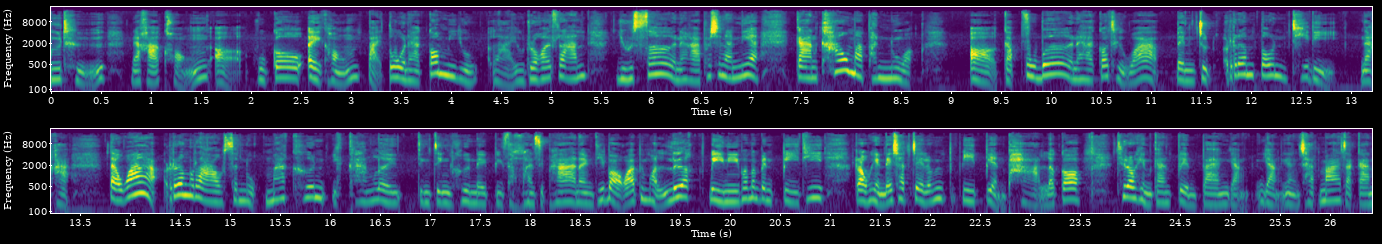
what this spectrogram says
มือถือนะคะของเอ่อ Google เอ้ของป่ายตู้นะคะก็มีอยู่หลายร้อยล้านยูเซอร์นะคะ เพราะฉะนั้นเนี่ยการเข้ามาผนวก กับ Uber นะคะก็ถือว่าเป็นจุดเริ่มต้นที่ดีนะคะ แต่ว่าเรื่องราวสนุกมากขึ้นอีกครั้งเลยจริง ๆ คือในปี 2015นะที่บอกว่าพิมพ์เลือกปีนี้เพราะมันเป็นปีที่เราเห็นได้ชัดเจนแล้วมันปีเปลี่ยนผ่าน แล้วก็ที่เราเห็นการเปลี่ยนแปลงอย่างอย่างอย่างชัดมากจากการ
